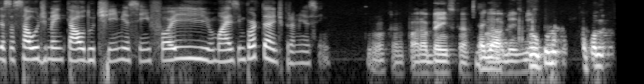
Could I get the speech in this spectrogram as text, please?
dessa saúde mental do time assim foi o mais importante para mim assim. Oh, cara, parabéns, cara. Legal. Parabéns mesmo. Tu, tu,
